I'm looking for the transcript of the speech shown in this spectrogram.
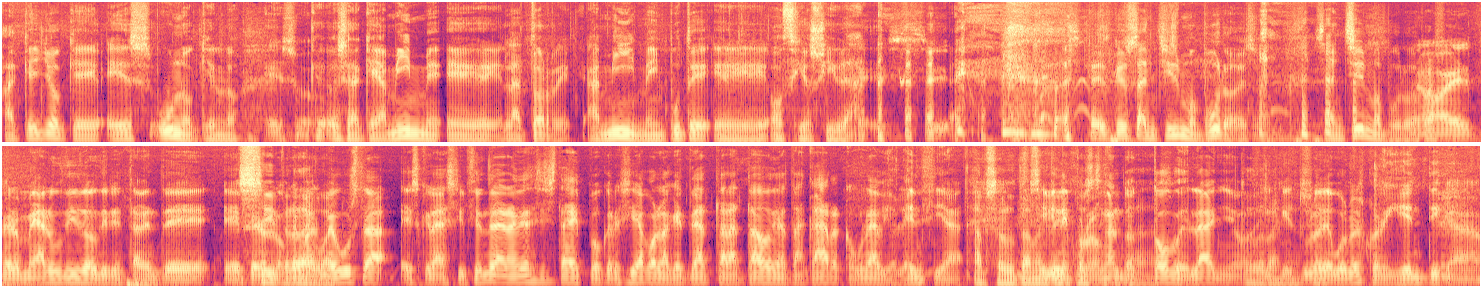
aquello que es uno quien lo... que- o sea, que a mí, me, eh, la torre, a mí me impute eh, ociosidad. es que es sanchismo puro eso. Sanchismo puro. No, eh, pero me ha aludido directamente. eh, pero Sí, lo pero que más igual. me gusta es que la descripción de la Navidad es esta hipocresía con la que te ha tratado de atacar con una violencia. Absolutamente que Se viene prolongando todo el año y que tú lo devuelves con idéntica.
